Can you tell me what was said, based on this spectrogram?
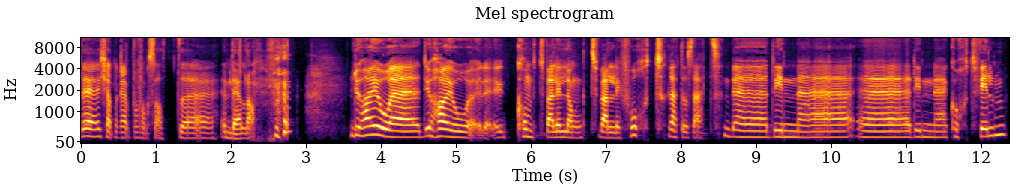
det kjenner jeg på fortsatt en del, da. Du har, jo, eh, du har jo eh, kommet veldig langt veldig fort, rett og slett. Din, eh, din kortfilm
